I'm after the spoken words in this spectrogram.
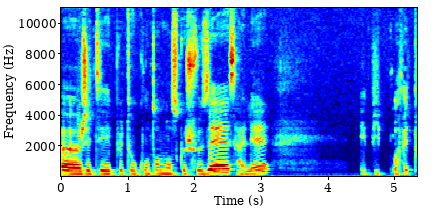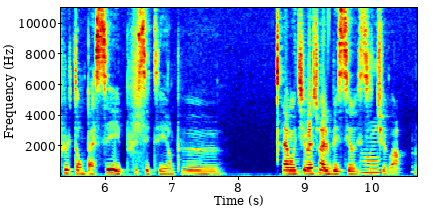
euh, j'étais plutôt contente dans ce que je faisais, ça allait. Et puis, en fait, plus le temps passait et plus c'était un peu la motivation, elle baissait aussi, tu vois. Mm.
